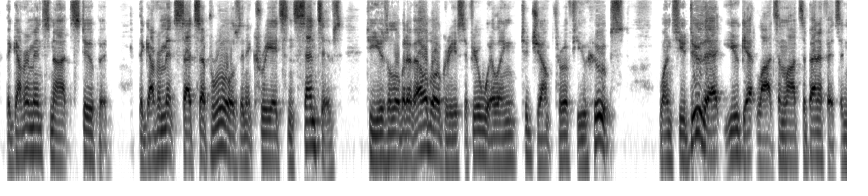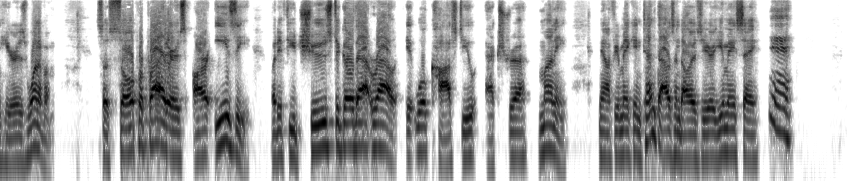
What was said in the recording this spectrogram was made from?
the government's not stupid. The government sets up rules and it creates incentives to use a little bit of elbow grease if you're willing to jump through a few hoops. Once you do that, you get lots and lots of benefits, and here is one of them. So, sole proprietors are easy, but if you choose to go that route, it will cost you extra money. Now, if you're making $10,000 a year, you may say, eh,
